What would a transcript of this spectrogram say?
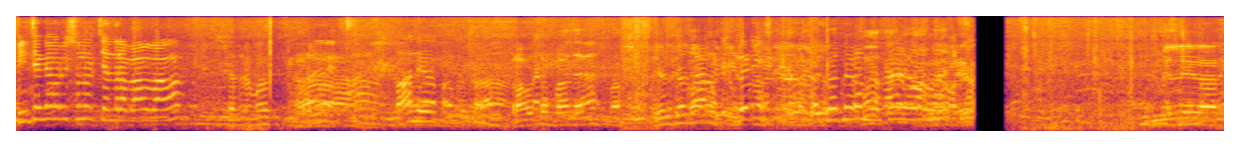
పింఛన్ ఎవరు ఇస్తున్నారు? చంద్రబాబు బాబు? ప్రభుత్వం బాగా ఎమ్మెల్యే గారు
